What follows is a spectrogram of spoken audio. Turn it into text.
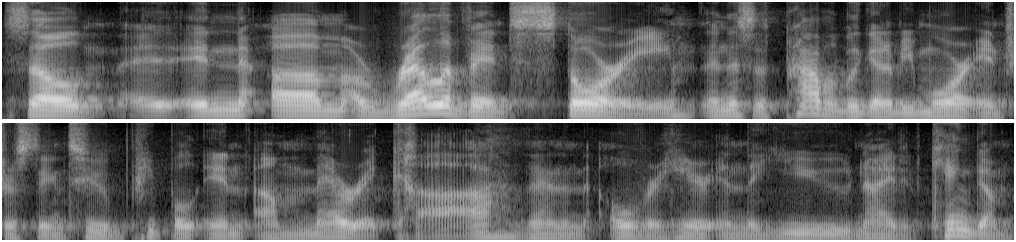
So, in um, a relevant story, and this is probably going to be more interesting to people in America than over here in the United Kingdom.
